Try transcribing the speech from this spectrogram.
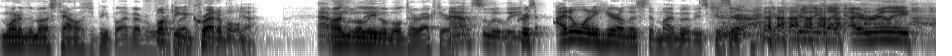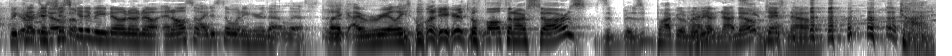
one of the most talented people I've ever worked with. fucking incredible. Yeah. Absolutely. Unbelievable director. Absolutely. Chris, I don't want to hear a list of my movies because they're, they're really like I really because it's just going to be no, no, no, and also I just don't want to hear that list. Like I really don't want to hear The the Fault in Our Stars is a, is a popular movie. I have not no, seen Jason- that. No, God.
